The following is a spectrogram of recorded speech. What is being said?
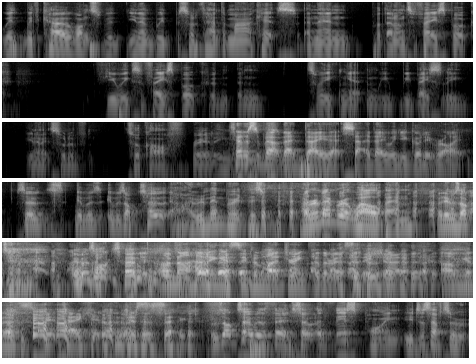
with with Koh once we you know we sort of had the markets and then put that onto Facebook, a few weeks of Facebook and, and tweaking it, and we we basically you know it sort of took off really. Tell us about that day, that Saturday, when you got it right. So it was it was October. Oh, I remember it this. I remember it well, Ben. But it was October. it was October. I'm not having a sip of my drink for the rest of this show. I'm gonna spit take it in just a second. It was October the third. So at this point, you just have to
